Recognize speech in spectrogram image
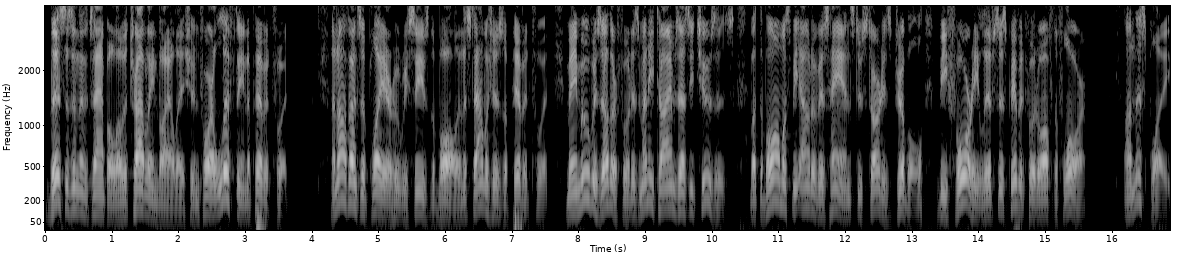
This is an example of a traveling violation for lifting a pivot foot. An offensive player who receives the ball and establishes a pivot foot may move his other foot as many times as he chooses, but the ball must be out of his hands to start his dribble before he lifts his pivot foot off the floor. On this play,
